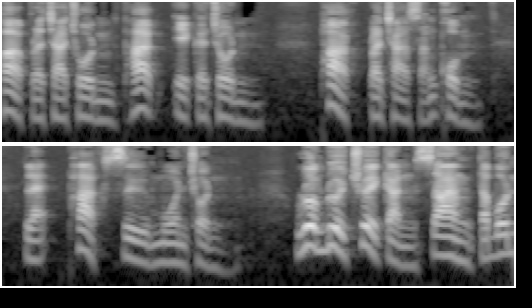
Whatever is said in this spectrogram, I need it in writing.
ภาคประชาชน ภาคเอกชน ภาคประชาสังคม และภาคสื่อมวลชน ร่วมด้วยช่วยกันสร้างตำบล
